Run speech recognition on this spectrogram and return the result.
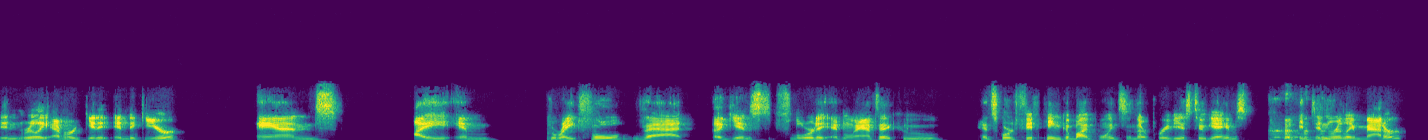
didn't really ever get it into gear. And I am grateful that against Florida Atlantic, who had scored 15 combined points in their previous two games, it didn't really matter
